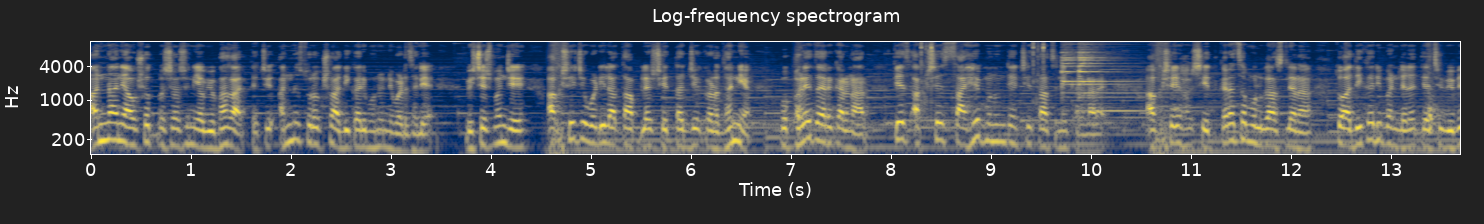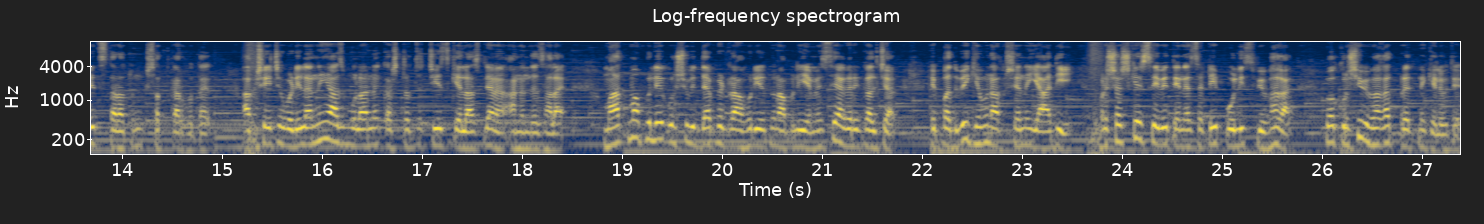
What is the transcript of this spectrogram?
अन्न आणि औषध प्रशासन या विभागात त्याची अन्न सुरक्षा अधिकारी म्हणून निवड झाली आहे. विशेष म्हणजे अक्षयचे वडील आता आपल्या शेतात जे कडधान्य व फळे तयार करणार तेच अक्षय साहेब म्हणून त्यांची चाचणी करणार आहे. अक्षय हा शेतकऱ्याचा मुलगा असल्यानं तो अधिकारी बनल्यानं त्याचे विविध स्तरातून सत्कार होत आहेत. अक्षयच्या वडिलांनी आज मुलानं कष्टाचं चीज केलं असल्यानं आनंद झालाय. महात्मा फुले कृषी विद्यापीठ राहुरी येथून आपली एम एस सी अग्रिकल्चर हे पदवी घेऊन अक्षयनं याआधी प्रशासकीय सेवेत येण्यासाठी पोलीस विभागात व कृषी विभागात प्रयत्न केले होते.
